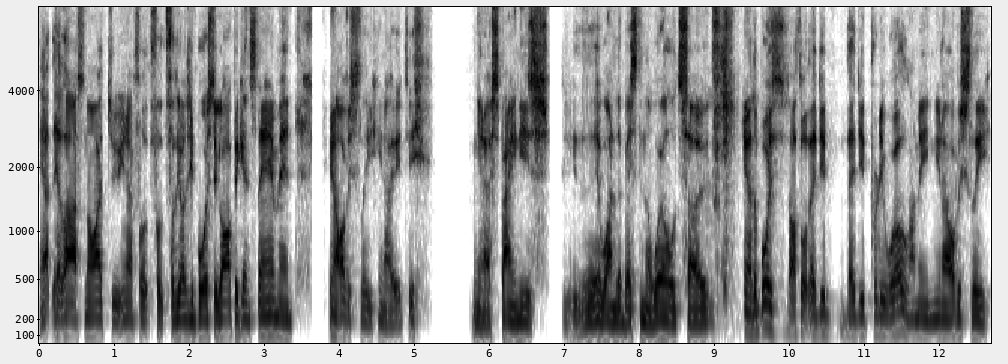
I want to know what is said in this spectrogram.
out there last night to, you know, for for, for the Aussie boys to go up against them, and you know, obviously, you know, it, it- you know, Spain is they're one of the best in the world. So, you know, the boys, I thought they did they did pretty well. I mean, you know, obviously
